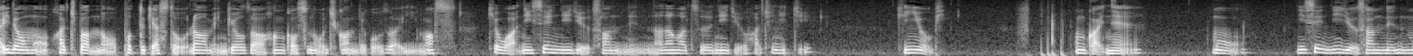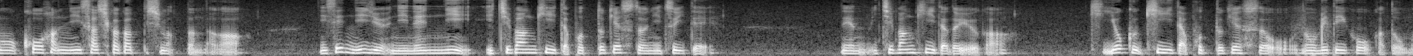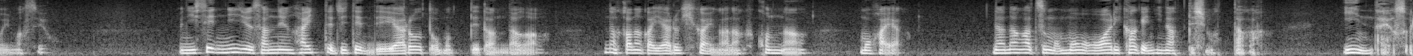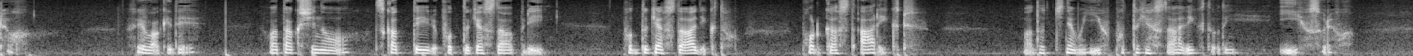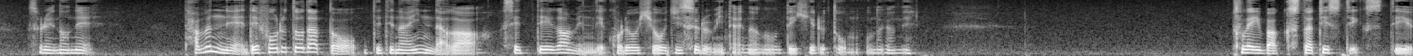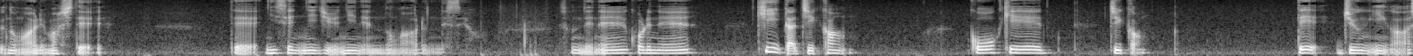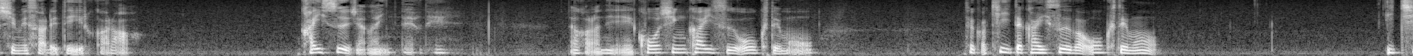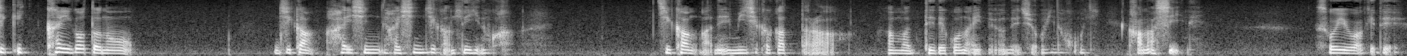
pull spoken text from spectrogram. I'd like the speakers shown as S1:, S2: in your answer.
S1: はいどうも8番のポッドキャストラーメン餃子ハンカオスのお時間でございます今日は2023年7月28日金曜日今回ねもう2023年も後半に差し掛かってしまったんだが2022年に一番聞いたポッドキャストについて、ね、一番聞いたというかよく聞いたポッドキャストを述べていこうかと思いますよ。2023年入った時点でやろうと思ってたんだがなかなかやる機会がなくこんなもはや7月ももう終わりかけになってしまったがいいんだよそれは。というわけで私の使っているポッドキャストアプリポッドキャストアディクトポッドキャストアディクト。まあどっちでもいいよ。ポッドキャストアディクトでいいよそれは。それのね多分ねデフォルトだと出てないんだが設定画面でこれを表示するみたいなのできると思うのよね。Playback Statistics っていうのがありましてで2022年のがあるんですよ。そんでねこれね聞いた時間合計時間で順位が示されているから回数じゃないんだよね。だからね更新回数多くてもというか聞いた回数が多くても 1, 1回ごとの時間配信配信時間でいいのか。時間がね短かったらあんま出てこないのよね上位の方に。悲しいね。そういうわけで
